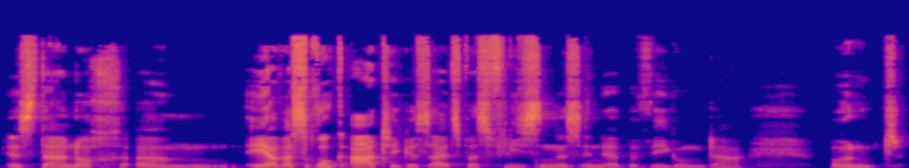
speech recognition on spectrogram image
Ist da noch ähm, eher was Ruckartiges als was Fließendes in der Bewegung da? Und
